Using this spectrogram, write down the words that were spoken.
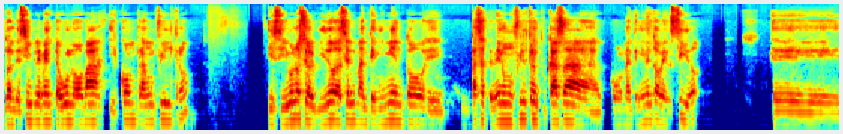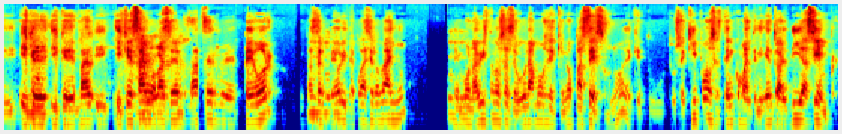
donde simplemente uno va y compra un filtro, y si uno se olvidó de hacer el mantenimiento, eh, vas a tener un filtro en tu casa con mantenimiento vencido, eh, y, que, y, que y, que esa agua va a ser, va a ser eh, peor, va a ser peor y te puede hacer daño, en Bonavista nos aseguramos de que no pase eso, ¿no? De que tus equipos estén con mantenimiento al día siempre.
